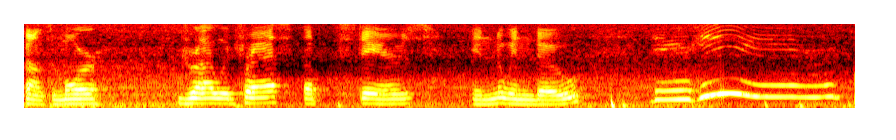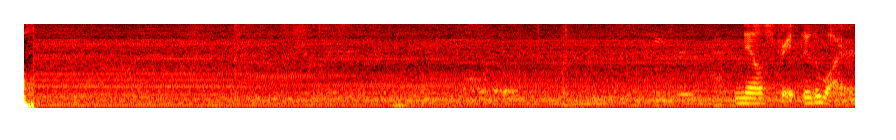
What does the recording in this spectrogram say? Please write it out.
Found some more drywood frass upstairs in the window. They're here. Nail straight through the wire.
